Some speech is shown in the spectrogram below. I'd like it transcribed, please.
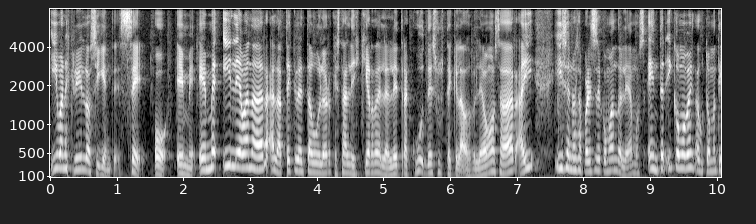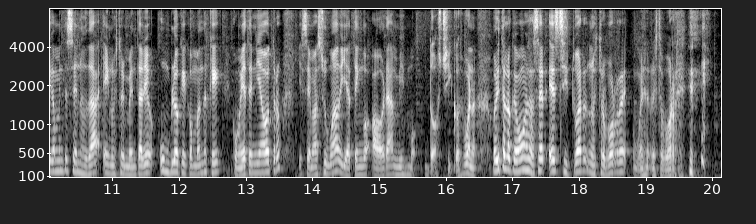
Y van a escribir lo siguiente, C, O, M, M Y le van a dar a la tecla del tabulador que está a la izquierda de la letra Q de sus teclados. Le vamos a dar ahí y se nos aparece ese comando, le damos enter y como ven automáticamente se nos da en nuestro inventario un bloque de comandos que como ya tenía otro y se me ha sumado y ya tengo ahora mismo dos chicos. Bueno, ahorita lo que vamos a hacer es situar nuestro borre, bueno, nuestro borre.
